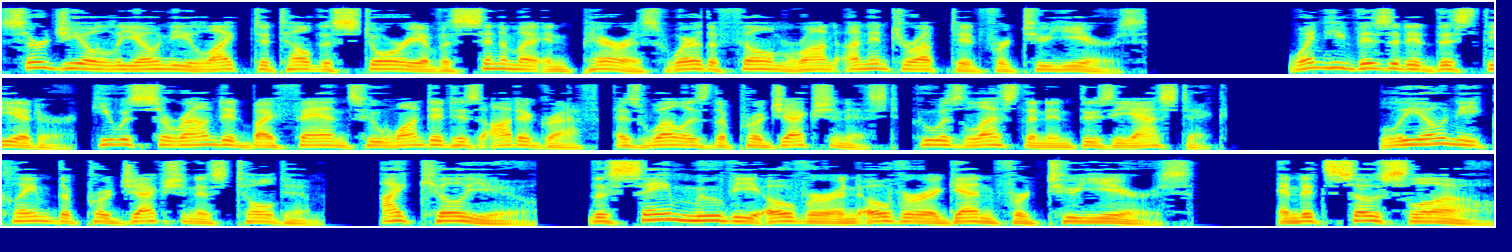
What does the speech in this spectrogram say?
Sergio Leone liked to tell the story of a cinema in Paris where the film ran uninterrupted for two years. When he visited this theatre, he was surrounded by fans who wanted his autograph, as well as the projectionist, who was less than enthusiastic. Leone claimed the projectionist told him, "'I kill you. The same movie over and over again for two years. And it's so slow.'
